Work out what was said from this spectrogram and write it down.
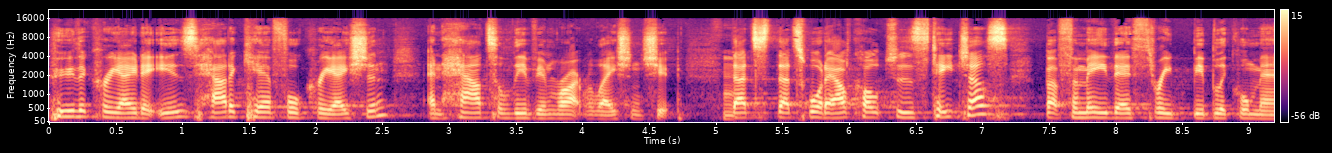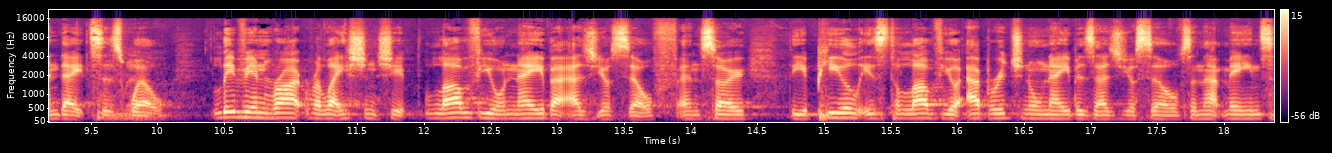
Who the Creator is, how to care for creation, and how to live in right relationship. That's that's what our cultures teach us. But for me, they're three biblical mandates as well. Live in right relationship. Love your neighbour as yourself. And so the appeal is to love your Aboriginal neighbours as yourselves. And that means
